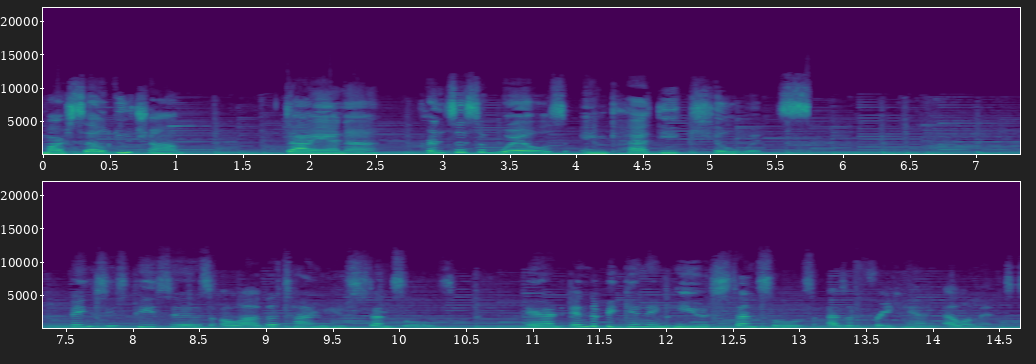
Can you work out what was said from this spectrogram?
Marcel Duchamp, Diana, Princess of Wales, and Kathy Kollwitz. Banksy's pieces a lot of the time use stencils, and in the beginning he used stencils as a freehand element.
